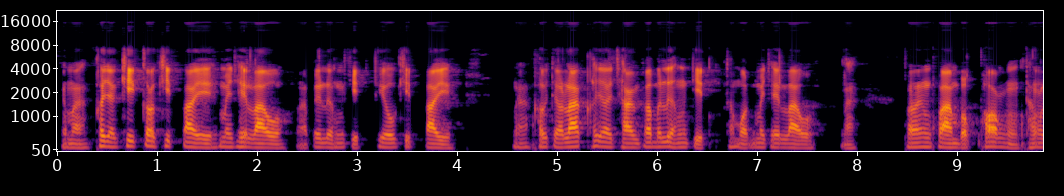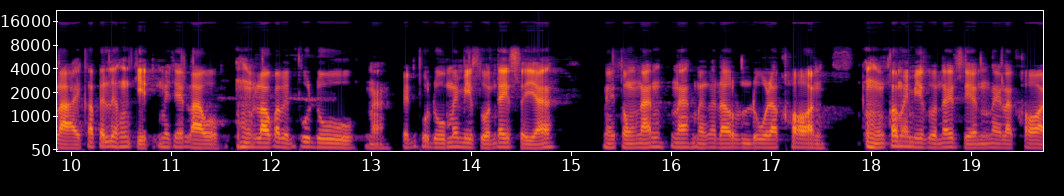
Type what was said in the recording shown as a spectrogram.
ใช่ไหมเขาจะคิดก็คิดไปไม่ใช่เราเป็นเรื่องของจิตที่เขาคิดไปนะเขาจะรักเขาจะชังก็เป็นเรื่องของจิต ทั้งหมดไม่ใช่เรา ราะฉะนั้นความบกพร่องทั้งหลายก็เป็นเรื่องของจิตไม่ใช่เรา เราก็เป็นผู้ดูนะเป็นผู้ดูไม่มีส่วนได้เสีย ในตรงนั้นนะเหมือนกับเราดูละครก็ไม่มีส่วนได้เสียในละคร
